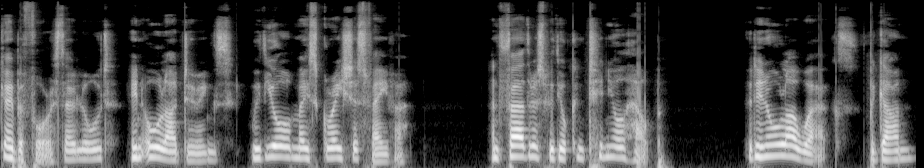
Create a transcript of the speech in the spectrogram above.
Go before us, O Lord, in all our doings, with your most gracious favour, and further us with your continual help, that in all our works, begun,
